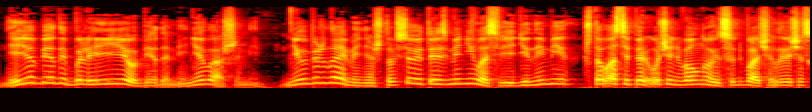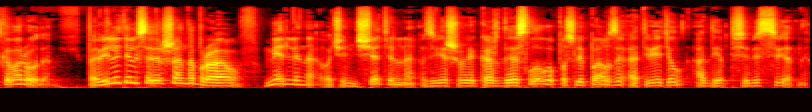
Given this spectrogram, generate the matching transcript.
Ее беды были ее бедами, не вашими. Не убеждай меня, что все это изменилось в единый миг, что вас теперь очень волнует судьба человеческого рода. Повелитель совершенно прав. Медленно, очень тщательно, взвешивая каждое слово после паузы, ответил адепт всебесцветных.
